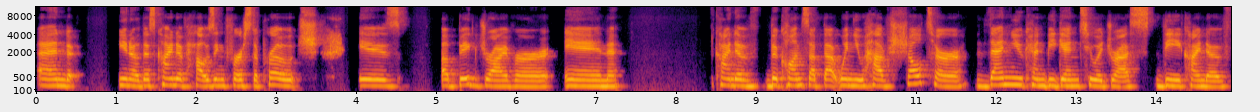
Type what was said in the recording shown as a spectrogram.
And, you know, this kind of housing first approach is a big driver in kind of the concept that when you have shelter, then you can begin to address the kind of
